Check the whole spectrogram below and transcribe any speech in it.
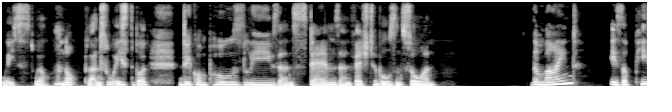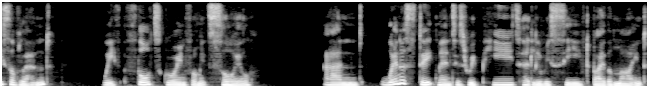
waste. Well, not plant waste, but decomposed leaves and stems and vegetables and so on. The mind is a piece of land with thoughts growing from its soil. And when a statement is repeatedly received by the mind,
